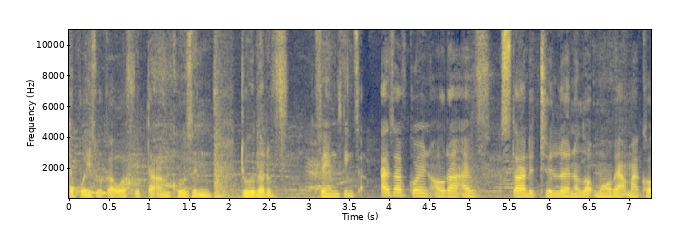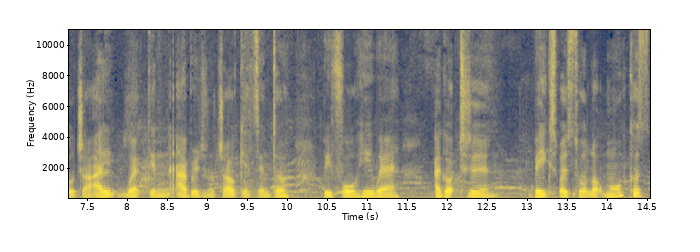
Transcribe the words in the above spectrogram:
the boys will go off with the uncles and do a lot of family things. As I've grown older, I've started to learn a lot more about my culture. I worked in an Aboriginal Childcare Centre before here where I got to be exposed to a lot more because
